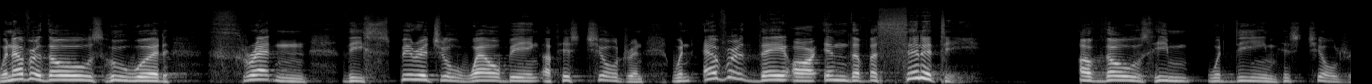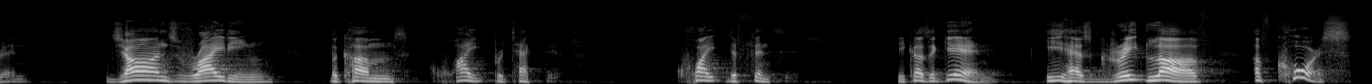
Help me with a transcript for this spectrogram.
whenever those who would threaten the spiritual well being of his children, whenever they are in the vicinity of those he would deem his children, John's writing becomes quite protective, quite defensive, because again, he has great love, of course,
